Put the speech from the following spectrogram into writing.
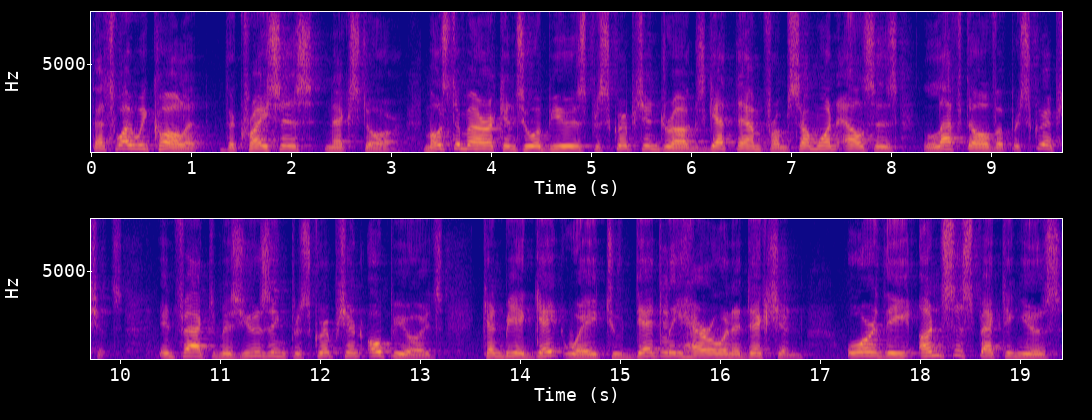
That's why we call it the crisis next door. Most Americans who abuse prescription drugs get them from someone else's leftover prescriptions. In fact, misusing prescription opioids can be a gateway to deadly heroin addiction or the unsuspecting use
